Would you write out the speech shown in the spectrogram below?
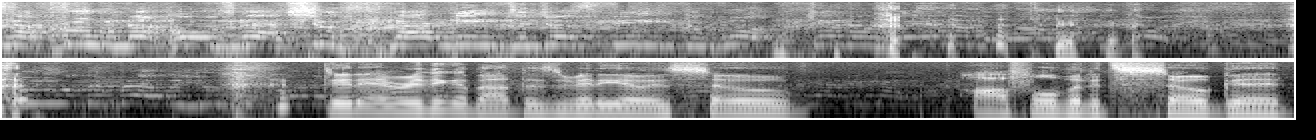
Not food, not homes, not shoes, not need to just feed the wolf. Dude, everything about this video is so awful, but it's so good.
